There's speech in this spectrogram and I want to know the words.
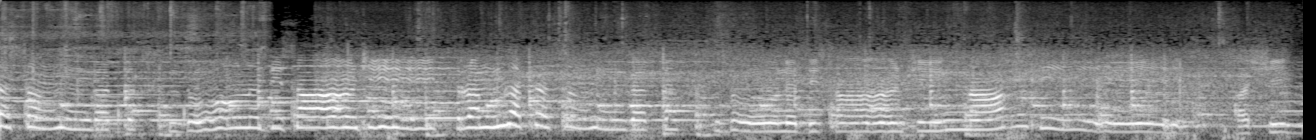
संगत दोन दिसांची रंगत संगत दोन दिसांची नाती अशी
